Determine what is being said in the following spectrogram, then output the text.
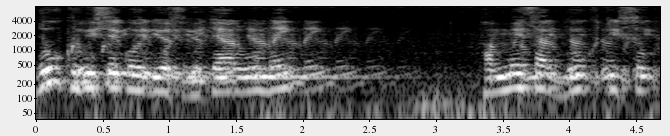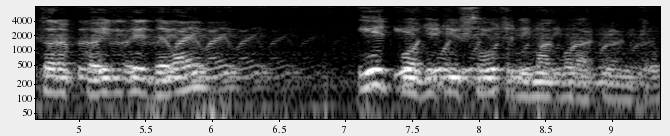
દુઃખ વિશે કોઈ દિવસ વિચારવું નહીં. હંમેશા દુઃખથી સુખ તરફ કઈ રીતે જવાય? એ જ પોઝિટિવ સોચ દિમાગમાં રાખવી મિત્રો.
